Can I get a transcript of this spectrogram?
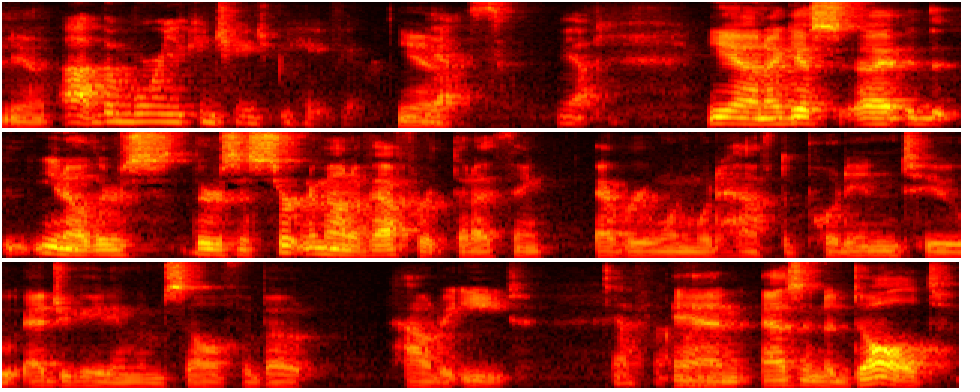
Yeah. uh, the more you can change behavior Yeah. yes yeah Yeah, and I guess uh, you know there's there's a certain amount of effort that I think everyone would have to put into educating themselves about how to eat. definitely And as an adult,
